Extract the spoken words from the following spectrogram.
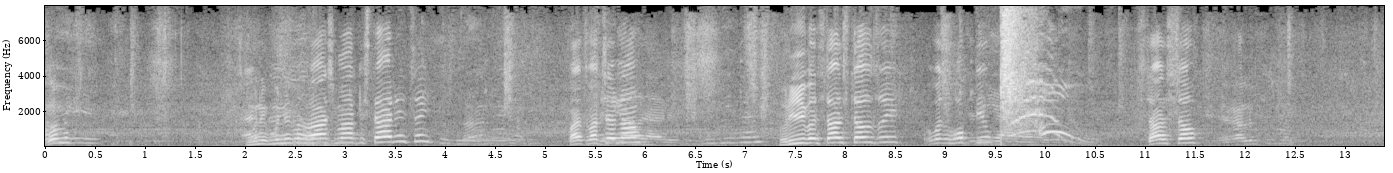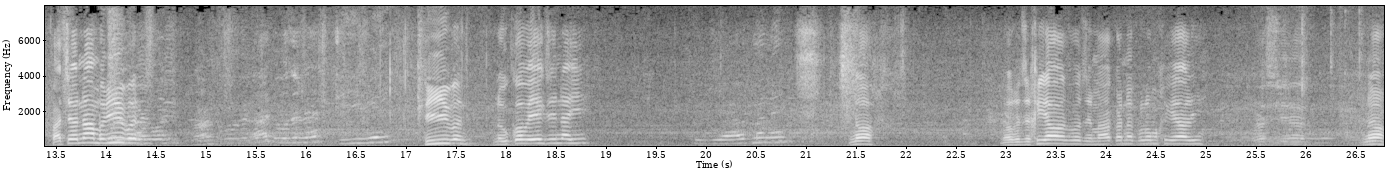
Kom ik. Meneer, meneer van Raasmaak is daar niet, zeg. Wat, wat is jouw naam? Ruben, staan stil, zeg. Hoe was Rob, joh? Staan stil. Wat is jouw naam, Ruben? Steven. Nou, kom ik zijn naar hier. Nou. Nog nog eens een gejaald wordt, ze maken een klom gejaald. Nou,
